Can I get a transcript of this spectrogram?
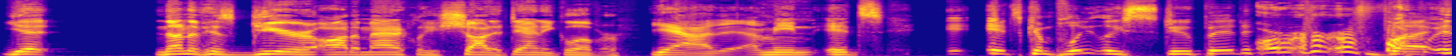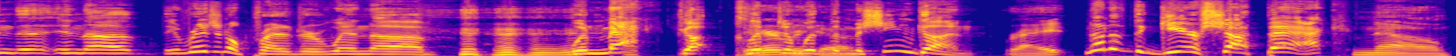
yet none of his gear automatically shot at Danny Glover? yeah, I mean it's it's completely stupid. Or, or, or fuck, But- in the in the, the original Predator when uh, when Mac got clipped him with go. the machine gun, Right? none of the gear shot back. No.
